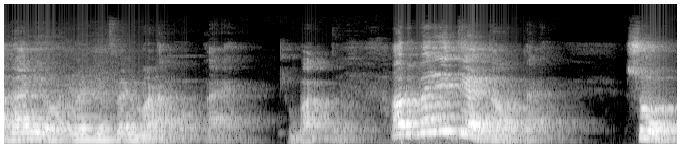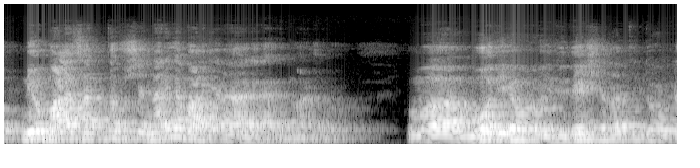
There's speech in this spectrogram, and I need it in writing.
ಅದಾನಿ ಅವ್ರನ್ನ ಡಿಫೆಂಡ್ ಮಾಡಕ್ ಹೋಗ್ತಾರೆ? ಭಕ್ತರು. ಅವ್ರು ಬೇರೆ ರೀತಿ ಹೇಳ್ತಾ ಹೋಗ್ತಾರೆ. ಸೊ ನೀವು ಬಹಳ ಸಂತೋಷ, ನನಗೆ ಬಹಳ ಜನ ಮಾಡೋದು ಮೋದಿಯವರು ಇದು ದೇಶದ ಅತಿ ದೊಡ್ಡ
